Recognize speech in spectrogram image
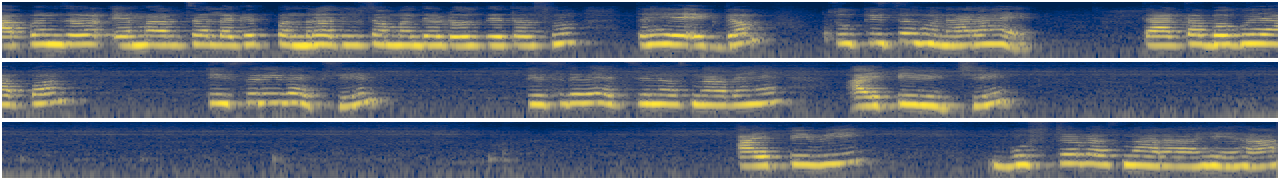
आपण जर एम आरचा लगेच पंधरा दिवसामध्ये डोस देत असू तर हे एकदम चुकीचं होणार आहे. तर आता बघूया आपण तिसरी व्हॅक्सिन तिसरी व्हॅक्सिन असणार आहे आय पी व्हीची आय पी व्ही बूस्टर असणार आहे हा.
